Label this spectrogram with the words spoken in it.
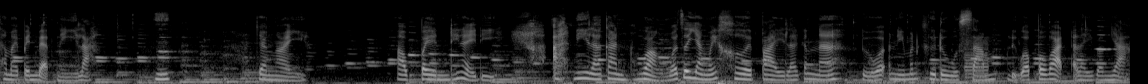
ทำไมเป็นแบบนี้ล่ะฮึยังไง เอาเป็นที่ไหนดี อะนี่แล้วกันหวังว่าจะยังไม่เคยไปแล้วกันนะ หรือว่าอันนี้มันคือดูซ้ำหรือว่าประวัติอะไรบางอย่าง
